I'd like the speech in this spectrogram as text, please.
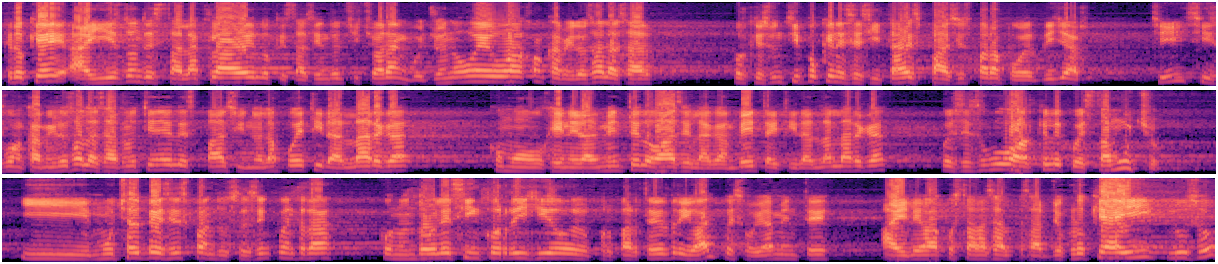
Creo que ahí es donde está la clave de lo que está haciendo el Chicho Arango. Yo no veo a Juan Camilo Salazar porque es un tipo que necesita espacios para poder brillar. Si Juan Camilo Salazar no tiene el espacio y no la puede tirar larga, como generalmente lo hace, la gambeta y tirarla larga, pues es un jugador que le cuesta mucho. Y muchas veces cuando usted se encuentra con un doble 5 rígido por parte del rival, pues obviamente ahí le va a costar a Salazar. Yo creo que ahí incluso,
